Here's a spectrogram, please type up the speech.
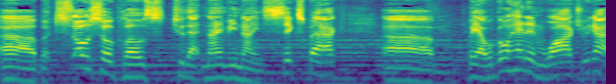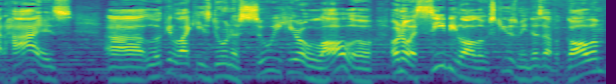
uh, but so, so close to that 9v9 six pack. Um, but yeah, we'll go ahead and watch. We got highs. Uh, looking like he's doing a Suihiro Lalo. Oh no, a CB Lalo, excuse me. He does have a Golem.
